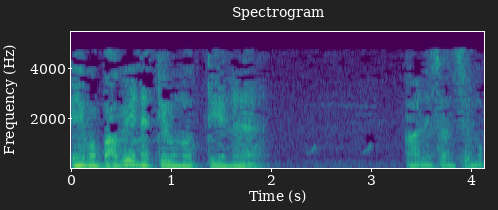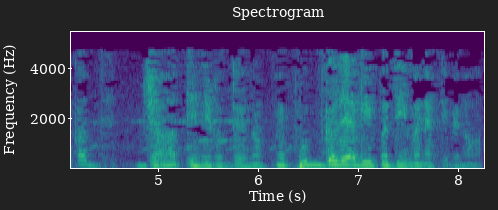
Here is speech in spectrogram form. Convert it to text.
එහෙම භවේ නැති වුණොත් තියෙන ආනිසංසය මොකද්ද? ජාති නිරුද්ධ වෙනවා. මේ පුද්ගලයාගේ ඉපදීම නැති වෙනවා.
